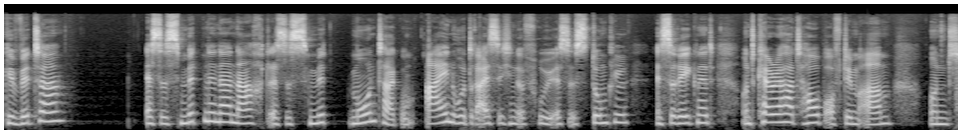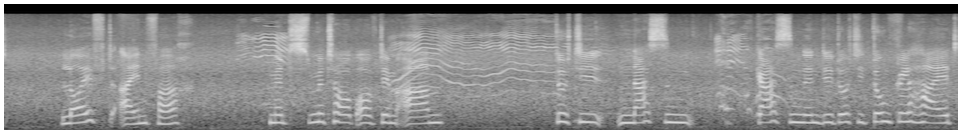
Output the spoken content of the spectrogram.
Gewitter, es ist mitten in der Nacht, es ist mit Montag um 1.30 Uhr in der Früh, es ist dunkel, es regnet und Carol hat Hope auf dem Arm und läuft einfach mit, mit Hope auf dem Arm durch die nassen Gassen, in die, durch die Dunkelheit,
